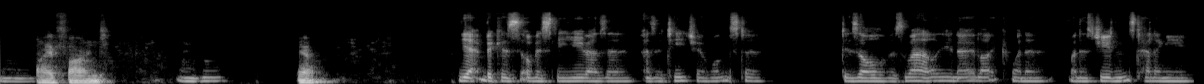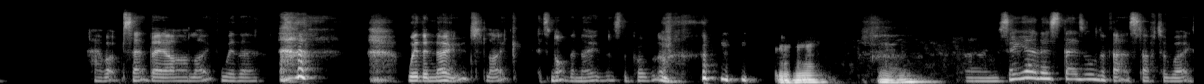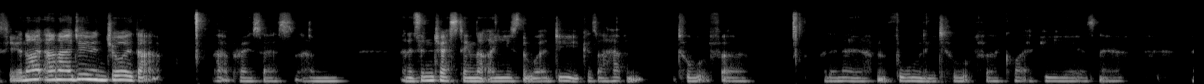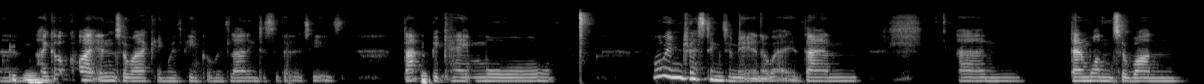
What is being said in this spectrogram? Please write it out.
Mm. I find, mm-hmm. yeah, yeah, because obviously you as a as a teacher wants to dissolve as well you know like when a when a student's telling you how upset they are like with a with a note like it's not the note that's the problem mm-hmm. Mm-hmm. Um, so yeah there's there's all of that stuff to work through and i and i do enjoy that that process um, and it's interesting that i use the word do because i haven't taught for i don't know i haven't formally taught for quite a few years now um, mm-hmm. I got quite into working with people with learning disabilities. That mm. became more more interesting to me in a way than um, then one to one,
